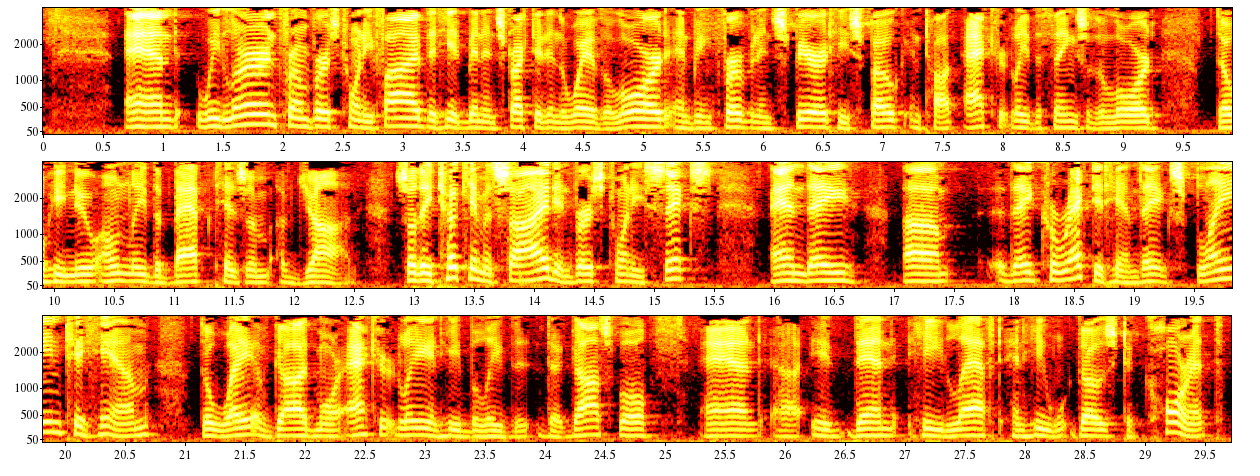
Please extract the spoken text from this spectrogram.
And we learn from verse 25 that he had been instructed in the way of the Lord, and being fervent in spirit, he spoke and taught accurately the things of the Lord, though he knew only the baptism of John. So they took him aside in verse 26, and they um, they corrected him. They explained to him the way of God more accurately, and he believed the, the gospel. And uh, it, then he left and he goes to Corinth.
